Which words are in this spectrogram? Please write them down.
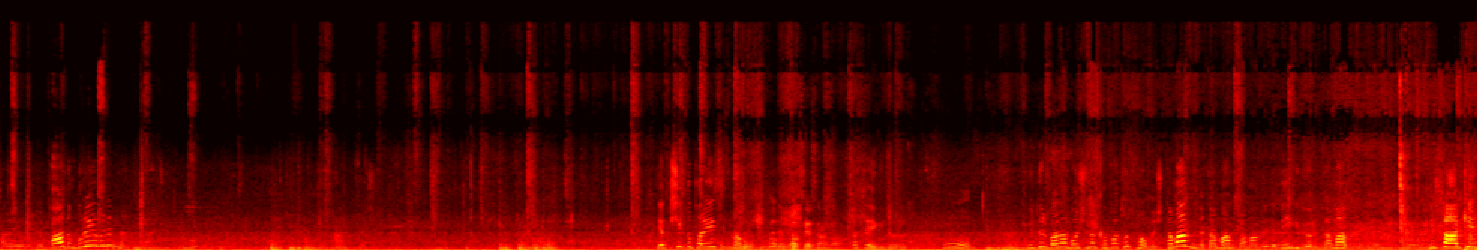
Parayı Pardon buraya verin mi? Yakışıklı parayı siz mi alıyorsunuz ödemeyi? Kasaya sana zaman. Kasaya gidiyoruz. Hmm. Müdür bana boşuna kafa tutmamış. Tamam tamam tamam ödemeye gidiyorum tamam. Bir sakin.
